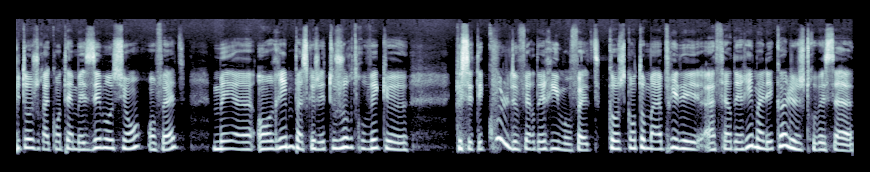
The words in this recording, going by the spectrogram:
plutôt je racontais mes émotions, en fait, mais euh, en rime, parce que j'ai toujours trouvé que, que c'était cool de faire des rimes, en fait. Quand, on m'a appris à faire des rimes à l'école, je trouvais ça.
